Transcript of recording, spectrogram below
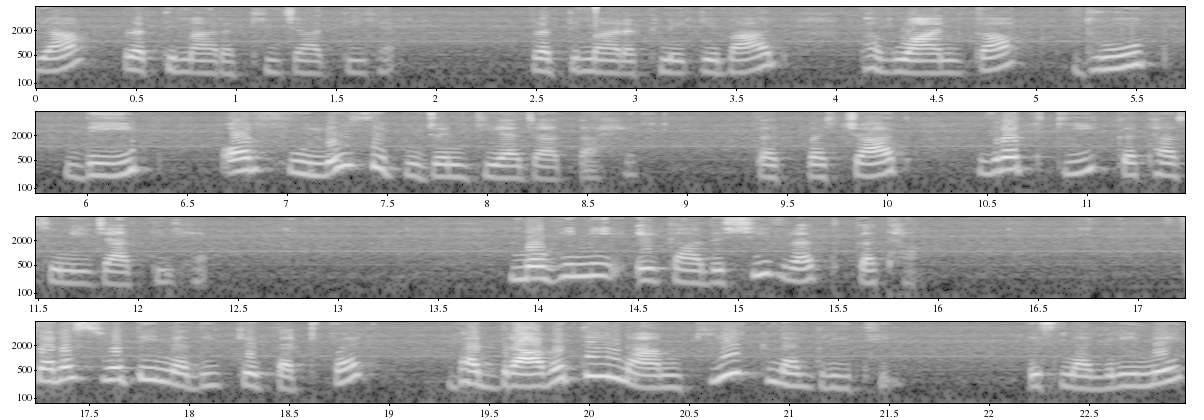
या प्रतिमा रखी जाती है। प्रतिमा रखने के बाद भगवान का धूप, दीप और फूलों से पूजन किया जाता है। तत्पश्चात व्रत की कथा सुनी जाती है। मोहिनी एकादशी व्रत कथा। सरस्वती नदी के तट पर भद्रावती नाम की एक नगरी थी। इस नगरी में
